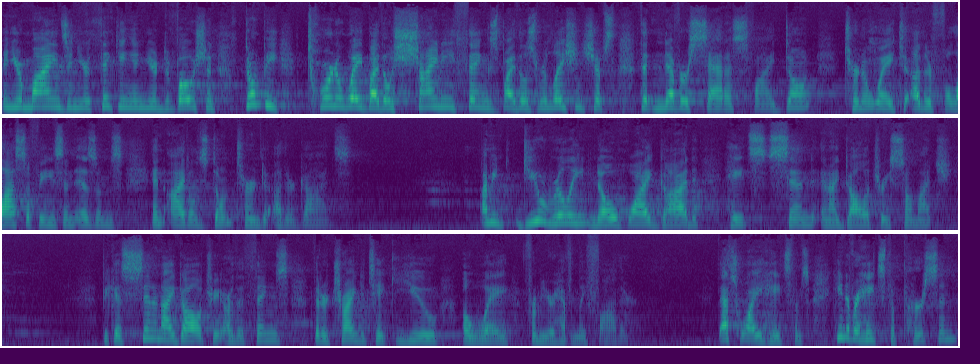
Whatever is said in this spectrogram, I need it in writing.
in your minds and your thinking and your devotion. Don't be torn away by those shiny things, by those relationships that never satisfy. Don't turn away to other philosophies and isms and idols. Don't turn to other gods. I mean, do you really know why God hates sin and idolatry so much? Because sin and idolatry are the things that are trying to take you away from your Heavenly Father. That's why He hates them. He never hates the person,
